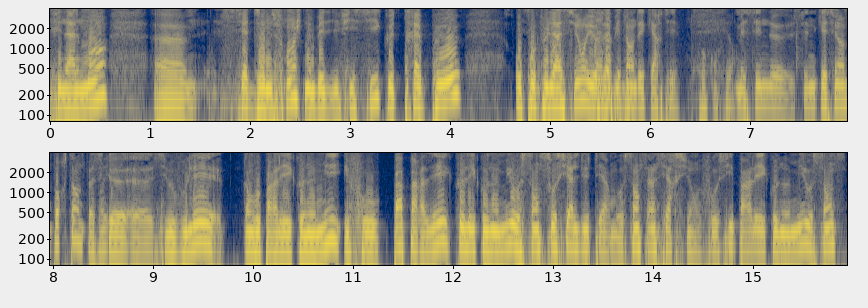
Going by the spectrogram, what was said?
finalement cette zone franche ne bénéficie que très peu aux populations et aux habitants des quartiers. Mais c'est une, c'est une question importante parce que, euh, si vous voulez, quand vous parlez économie, il faut pas parler que l'économie au sens social du terme, au sens insertion. Il faut aussi parler économie au sens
